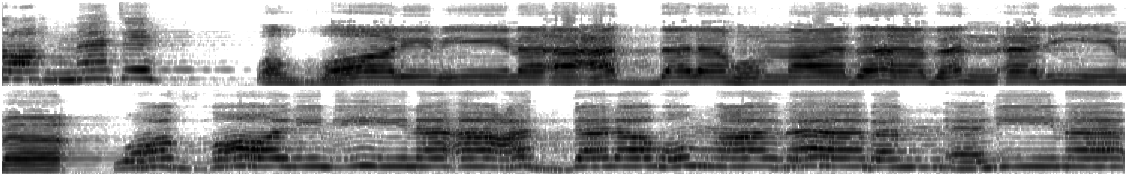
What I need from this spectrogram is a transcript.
رحمته والظالمين أعد لهم عذابا أليما. والظالمين أعد لهم عذابا أليما.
